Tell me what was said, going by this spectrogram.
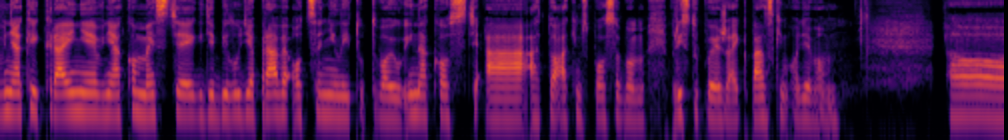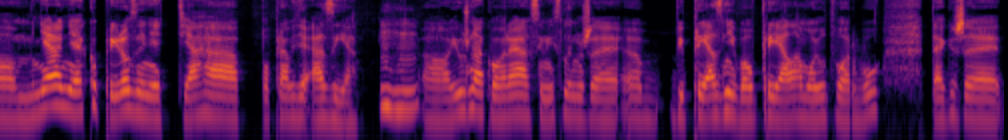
v nejakej krajine, v nejakom meste, kde by ľudia práve ocenili tú tvoju inakosť a, a to, akým spôsobom pristupuješ aj k pánskym odevom? Uh, mňa nejako prirodzene ťahá popravde Ázia. Mm-hmm. Uh, Južná Korea si myslím, že uh, by priaznivo prijala moju tvorbu, takže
